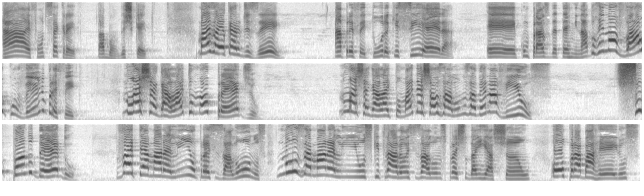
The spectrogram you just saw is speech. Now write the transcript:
Ah, é fonte secreta. Tá bom, deixa quieto. Mas aí eu quero dizer à prefeitura que se era é, com prazo determinado, renovar o convênio, prefeito. Não é chegar lá e tomar o prédio. Não é chegar lá e tomar e deixar os alunos a ver navios. Chupando o dedo. Vai ter amarelinho para esses alunos? Nos amarelinhos que trarão esses alunos para estudar em Riachão ou para Barreiros.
